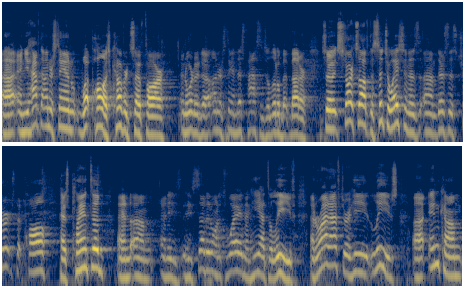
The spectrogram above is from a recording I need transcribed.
uh, and you have to understand what Paul has covered so far in order to understand this passage a little bit better. So it starts off the situation is um, there's this church that Paul has planted, and, um, and he's, he's set it on its way, and then he had to leave. And right after he leaves, uh, in come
